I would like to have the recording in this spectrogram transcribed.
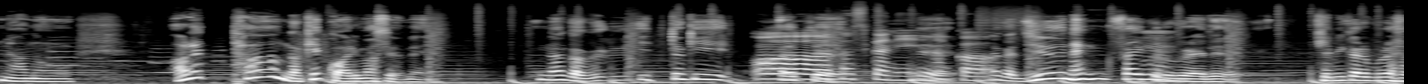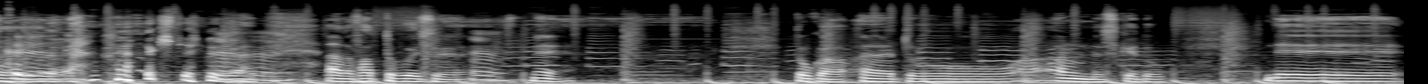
あのあれターンが結構ありますよね。なんか一時あって確かに、ね、なんか。なんか10年サイクルぐらいで、ケミカルブラザーズが来 てるが、うんうん、あのファットボイス、うん、ね。とか、えーと、ああるんですけど。で、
